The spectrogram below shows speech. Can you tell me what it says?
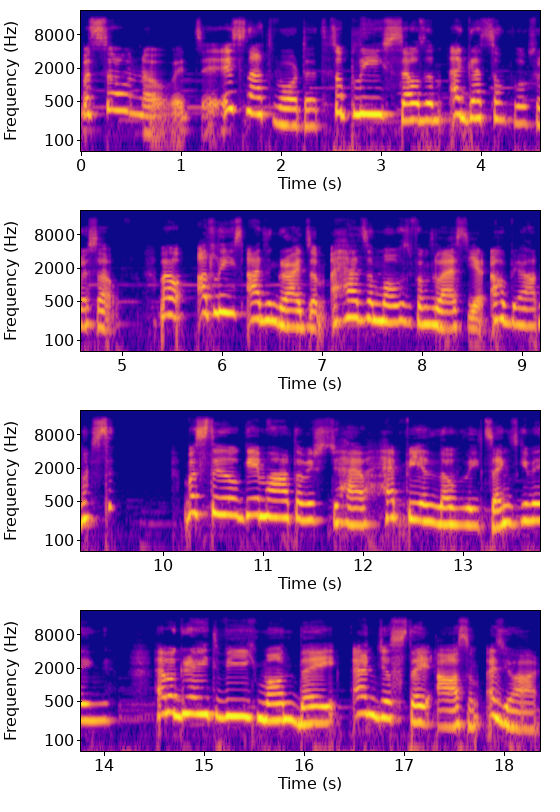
but so no, it's, it's not worth it. So please sell them and get some flukes for yourself. Well, at least I didn't grind them. I had them most from the last year, I'll be honest. but still, Gamer Heart, I wish you have happy and lovely Thanksgiving. Have a great week, Monday, and just stay awesome as you are.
